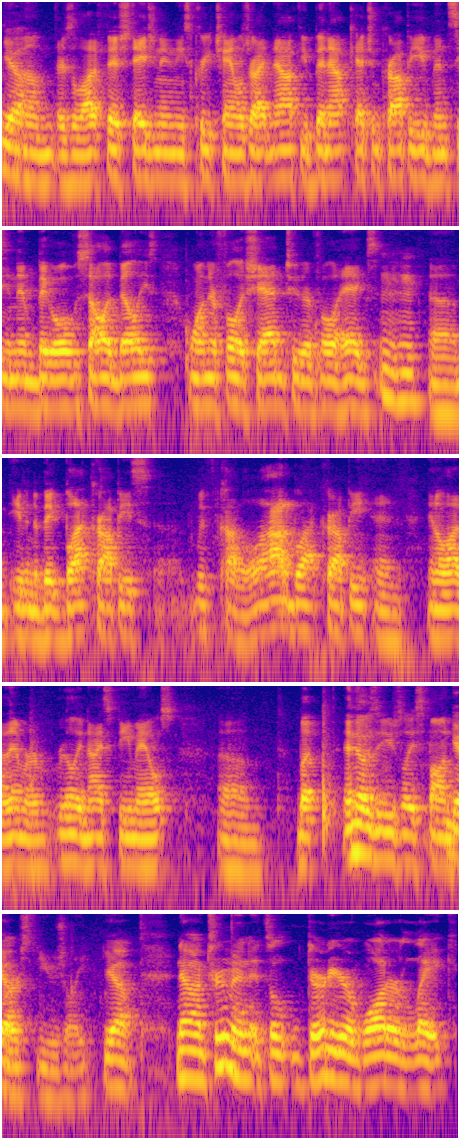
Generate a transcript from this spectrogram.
Yeah. Um, there's a lot of fish staging in these creek channels right now. If you've been out catching crappie, you've been seeing them big old solid bellies. One, they're full of shad. Two, they're full of eggs. Mm-hmm. Um, even the big black crappies. We've caught a lot of black crappie, and, and a lot of them are really nice females. Um, but and those usually spawn yeah. first, usually. Yeah. Now in Truman, it's a dirtier water lake.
